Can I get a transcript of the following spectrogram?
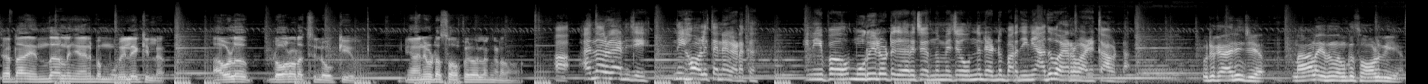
ചേട്ടാ എന്താണല്ലോ ഞാനിപ്പോ മുറിയിലേക്കില്ല അവൾ ഡോർ അടച്ച് ലോക്ക് ചെയ്തു. ഞാനിവിടെ സോഫയിൽ വല്ലതും കിടന്നു ആ എന്നാ ഒരു കാര്യം ചെയ്യ്. നീ ഹോളിൽ തന്നെ കിടക്ക്. ഇനിയിപ്പോ മുറിയിലോട്ട് കയറി ചെന്നും വെച്ചാൽ ഒന്നും രണ്ടും പറഞ്ഞ് ഇനി അത് വേറെ വഴക്കാവണ്ട. ഒരു കാര്യം ചെയ്യാം. നാളെ ഇത് നമുക്ക് സോൾവ് ചെയ്യാം.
